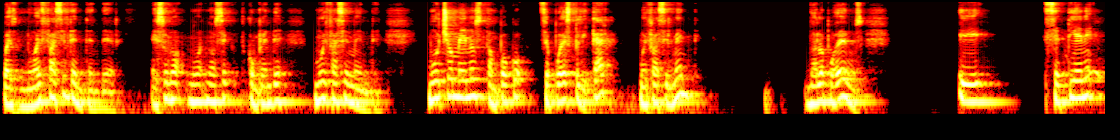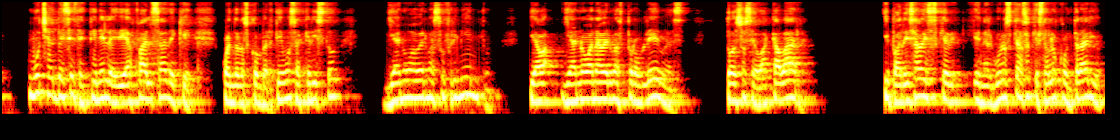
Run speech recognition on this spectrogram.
pues no es fácil de entender. Eso no, no, se comprende muy fácilmente. Mucho menos tampoco se puede explicar muy fácilmente. No lo podemos. Y se tiene muchas veces se tiene la idea falsa de que cuando nos convertimos a Cristo ya no va a haber más sufrimiento, ya, ya no van a haber más problemas, todo eso se va a acabar. Y parece a veces que en algunos casos que sea lo contrario.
